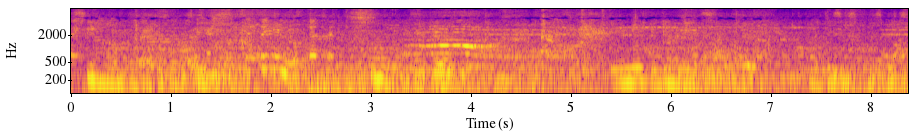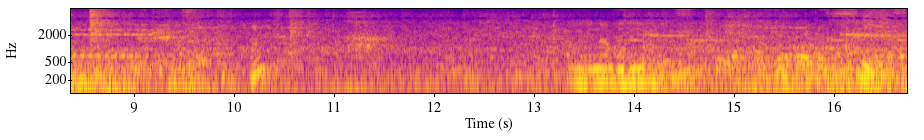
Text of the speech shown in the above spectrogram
Thank you. Thank you. You know the limits. Uh, this is hospital. Hmm? You not believe it.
